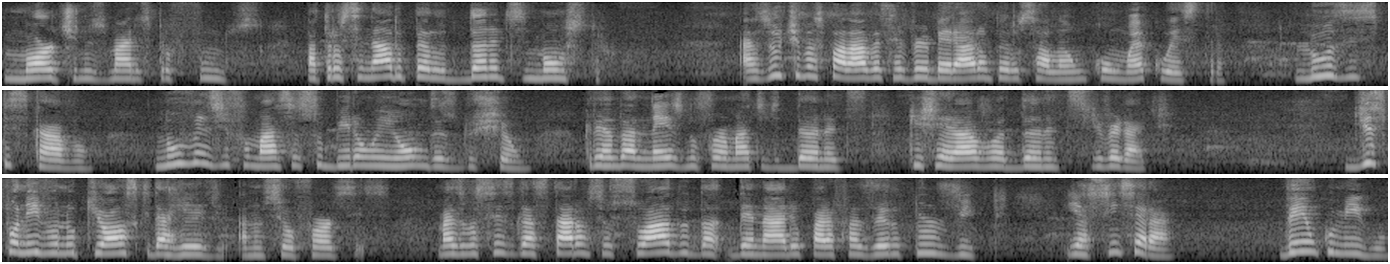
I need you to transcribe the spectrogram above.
Morte nos Mares Profundos, patrocinado pelo Donuts Monstro. As últimas palavras reverberaram pelo salão com um eco extra. Luzes piscavam. Nuvens de fumaça subiram em ondas do chão, criando anéis no formato de donuts que cheirava a donuts de verdade. Disponível no quiosque da rede, anunciou Forces. Mas vocês gastaram seu suado denário para fazer o tour VIP. E assim será. Venham comigo.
